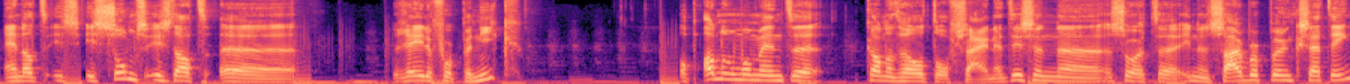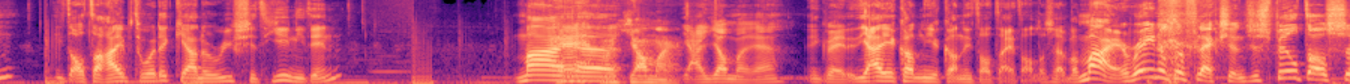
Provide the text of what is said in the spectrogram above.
En dat is, is, soms is dat eh, reden voor paniek. Op andere momenten kan het wel tof zijn. Het is een, een soort eh, in een cyberpunk setting. Niet al te hyped worden. Keanu Reeves zit hier niet in. Maar Hè, wat jammer. ja, jammer hè. Ik weet het. Ja, je kan, je kan niet altijd alles hebben. Maar Rain of Reflections. Je speelt als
